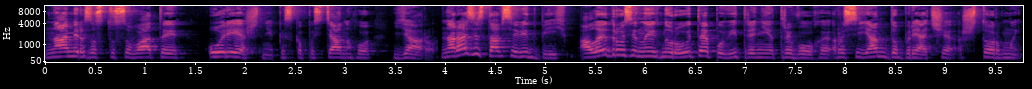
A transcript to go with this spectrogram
намір застосувати Орешник із Капустяного Яру. Наразі стався відбій, але друзі, не ігноруйте повітряні тривоги. Росіян добряче штормить.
